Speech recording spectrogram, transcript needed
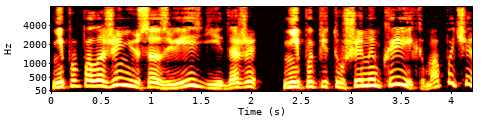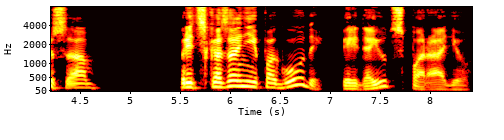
не по положению созвездий даже не по петушиным крикам, а по часам. Предсказания погоды передаются по радио.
